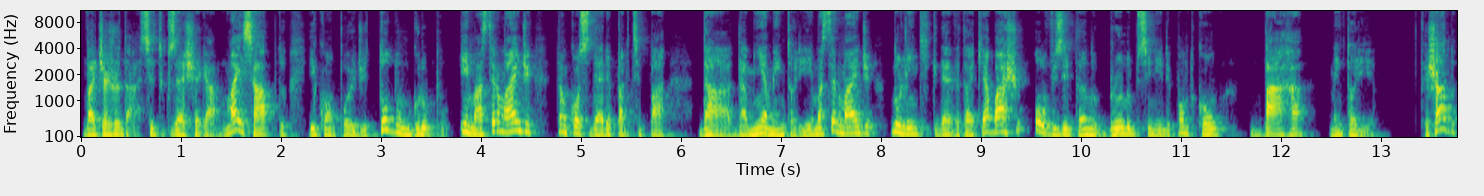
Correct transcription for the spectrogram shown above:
vai te ajudar. Se tu quiser chegar mais rápido e com apoio de todo um grupo e mastermind, então considere participar da, da minha mentoria e mastermind no link que deve estar aqui abaixo ou visitando brunopsinini.com barra mentoria. Fechado?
